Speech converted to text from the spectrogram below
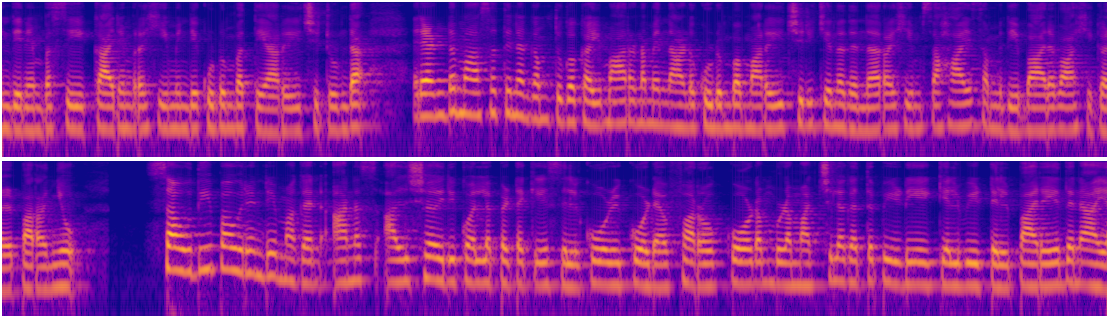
ഇന്ത്യൻ എംബസി ഇക്കാര്യം റഹീമിന്റെ കുടുംബത്തെ അറിയിച്ചിട്ടുണ്ട്. രണ്ട് മാസത്തിനകം തുക കൈമാറണമെന്നാണ് കുടുംബം അറിയിച്ചിരിക്കുന്നതെന്ന് റഹീം സഹായ സമിതി ഭാരവാഹികൾ പറഞ്ഞു. സൗദി പൗരന്റെ മകൻ അനസ് അൽഷേരി കൊല്ലപ്പെട്ട കേസിൽ കോഴിക്കോട് ഫറോക്ക് കോടമ്പുഴ മച്ചിലകത്ത് പീടിയേക്കൽ വീട്ടിൽ പരേതനായ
